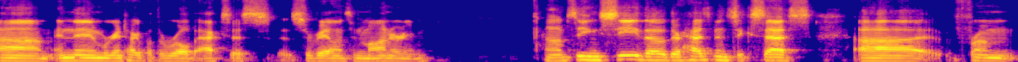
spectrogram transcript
Um, and then we're going to talk about the role of access surveillance and monitoring. Um, so you can see, though, there has been success uh, from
